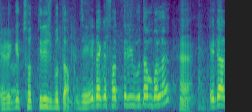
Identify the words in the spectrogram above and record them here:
এটা কি ছত্রিশ বোতাম। জি এটাকে ছত্রিশ বুতাম বলে। হ্যাঁ। এটার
